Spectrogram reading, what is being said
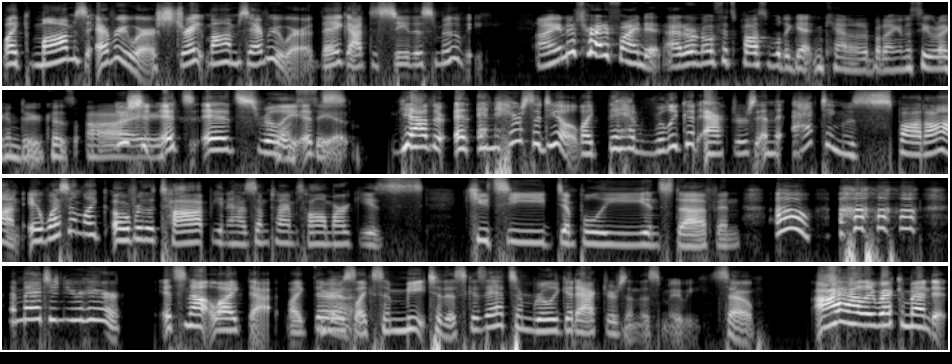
Like moms everywhere, straight moms everywhere. They got to see this movie. I'm gonna try to find it. I don't know if it's possible to get in Canada, but I'm gonna see what I can do because I You should. It's it's really it's see it. Yeah, and, and here's the deal. Like they had really good actors and the acting was spot on. It wasn't like over the top, you know, how sometimes Hallmark is cutesy, dimply, and stuff and oh, imagine you're here. It's not like that. Like there is Yeah. like some meat to this because they had some really good actors in this movie. So I highly recommend it.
